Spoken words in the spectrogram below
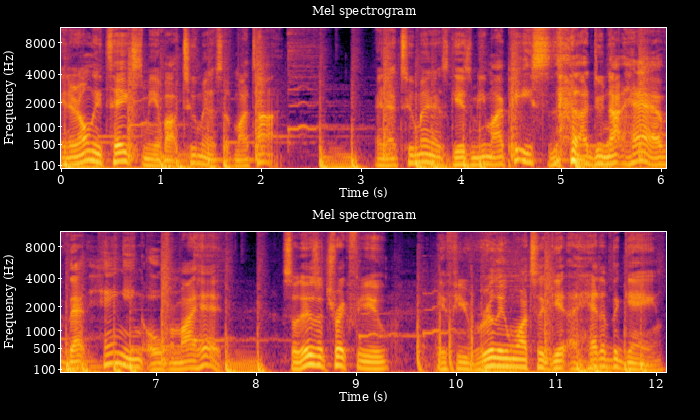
and it only takes me about two minutes of my time. And that two minutes gives me my peace that I do not have that hanging over my head. So there's a trick for you. If you really want to get ahead of the game,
